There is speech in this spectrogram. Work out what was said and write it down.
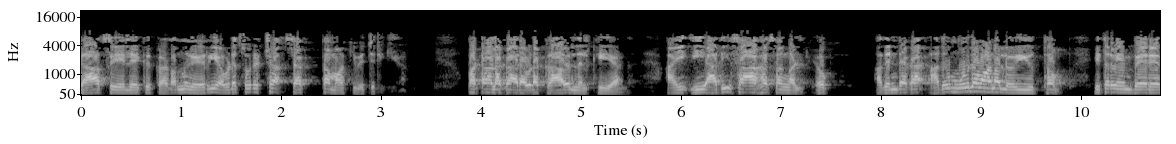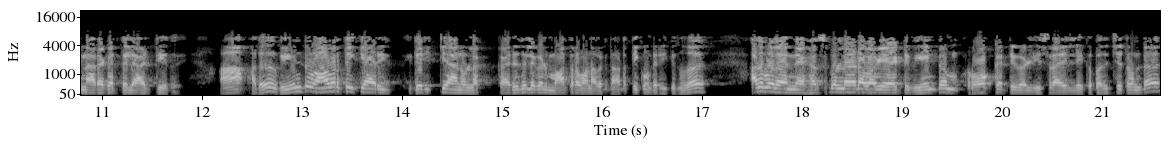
ഗാസയിലേക്ക് കടന്നു കയറി അവിടെ സുരക്ഷ ശക്തമാക്കി വെച്ചിരിക്കുകയാണ്. പട്ടാളക്കാർ അവിടെ കാവൽ നിൽക്കുകയാണ്. ഈ അതിസാഹസങ്ങൾ അതിന്റെ അതുമൂലമാണല്ലോ അത് മൂലമാണല്ലോ ഈ യുദ്ധം. ഇത്രയും പേരെ നരകത്തിലാഴ്ത്തിയത്. ആ അത് വീണ്ടും ആവർത്തിക്കാതിരിക്കാനുള്ള കരുതലുകൾ മാത്രമാണ് അവർ നടത്തിക്കൊണ്ടിരിക്കുന്നത്. അതുപോലെ തന്നെ ഹസ്ബുള്ളയുടെ വകയായിട്ട് വീണ്ടും റോക്കറ്റുകൾ ഇസ്രായേലിലേക്ക് പതിച്ചിട്ടുണ്ട്.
